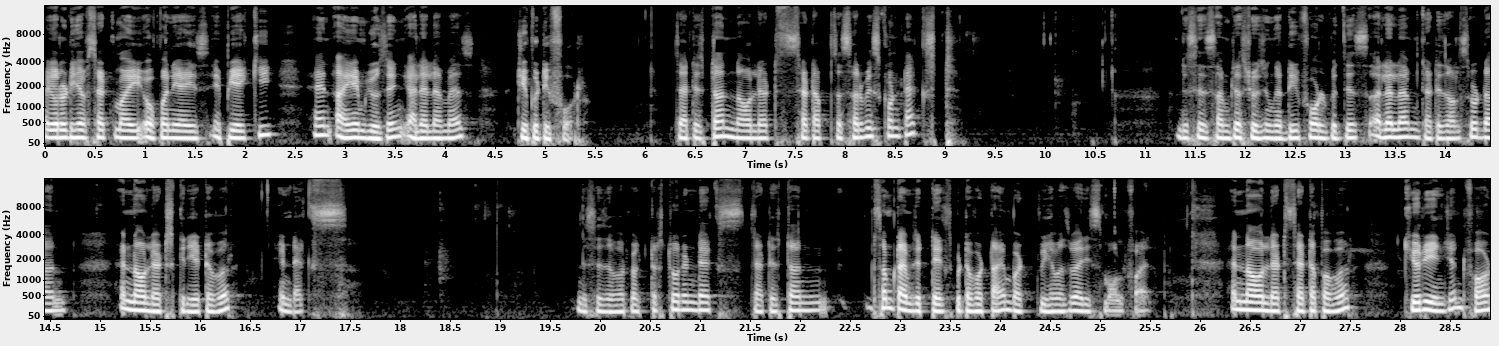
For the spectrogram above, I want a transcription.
i already have set my openai's api key and i am using llm as gpt-4 that is done. Now let's set up the service context. This is i'm just using the default with this llm that is also done and now let's create our index. This is our vector store index. That is done. Sometimes it takes a bit of a time but we have a very small file. And now let's set up our query engine for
